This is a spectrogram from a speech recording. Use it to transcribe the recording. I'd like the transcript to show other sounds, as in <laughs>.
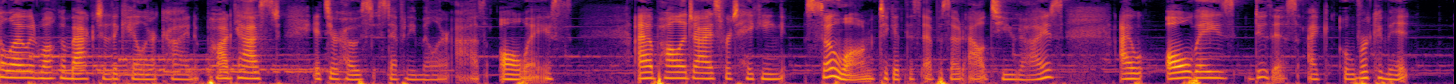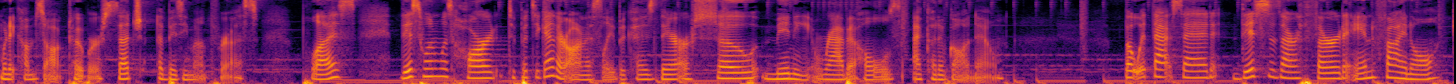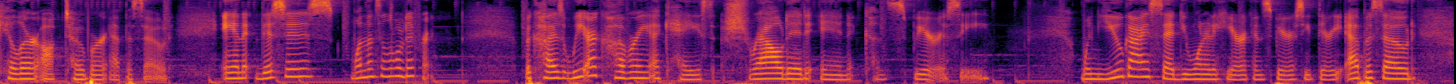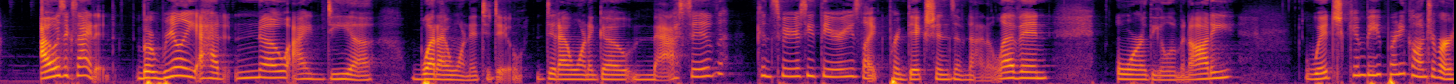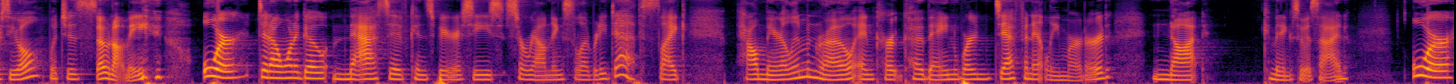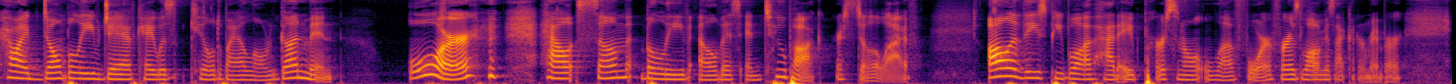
Hello, and welcome back to the Killer Kind podcast. It's your host, Stephanie Miller, as always. I apologize for taking so long to get this episode out to you guys. I always do this, I overcommit when it comes to October, such a busy month for us. Plus, this one was hard to put together, honestly, because there are so many rabbit holes I could have gone down. But with that said, this is our third and final Killer October episode. And this is one that's a little different because we are covering a case shrouded in conspiracy. When you guys said you wanted to hear a conspiracy theory episode, I was excited, but really I had no idea what I wanted to do. Did I want to go massive conspiracy theories like predictions of 9 11 or the Illuminati? Which can be pretty controversial, which is so not me. <laughs> Or did I want to go massive conspiracies surrounding celebrity deaths, like how Marilyn Monroe and Kurt Cobain were definitely murdered, not committing suicide? Or how I don't believe JFK was killed by a lone gunman? Or <laughs> how some believe Elvis and Tupac are still alive? All of these people I've had a personal love for for as long as I can remember.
